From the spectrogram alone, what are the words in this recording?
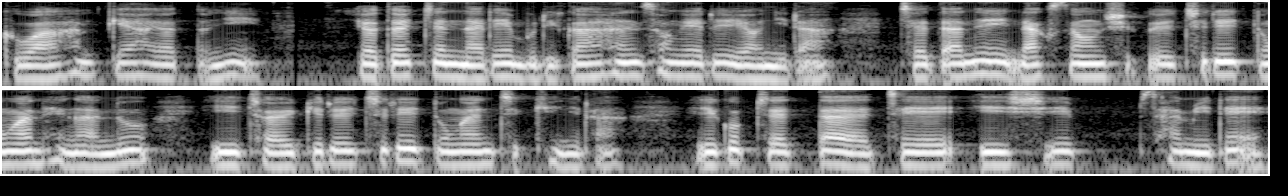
그와 함께 하였더니 여덟째 날에 무리가 한 성회를 여니라. 제단의 낙성식을 7일 동안 행한 후 이 절기를 7일 동안 지키니라. 일곱째 달 제 23일에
